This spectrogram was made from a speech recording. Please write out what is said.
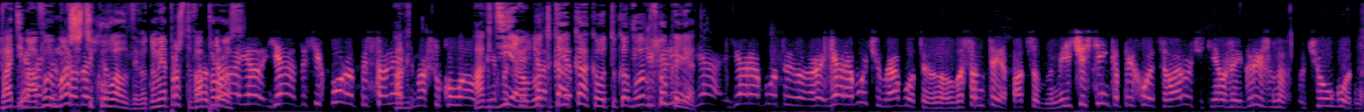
Вадим, Я а вы машете сказать, что- кувалдой? Вот у меня просто вопрос. Да, я, я до сих пор, вот, представляете, А- машу кувалдой. А где? Вот 60 как, как вот, вам сколько лет? Я, я работаю, я рабочим работаю в СНТ подсобным, и частенько приходится ворочать, я уже и грыжу, что угодно.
